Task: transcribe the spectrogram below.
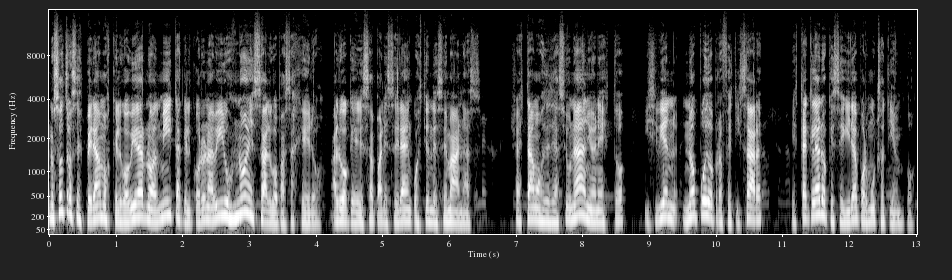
Nosotros esperamos que el gobierno admita que el coronavirus no es algo pasajero, algo que desaparecerá en cuestión de semanas. Ya estamos desde hace un año en esto, y si bien no puedo profetizar, está claro que seguirá por mucho tiempo.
